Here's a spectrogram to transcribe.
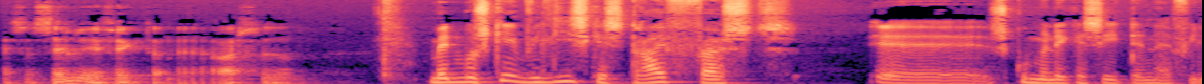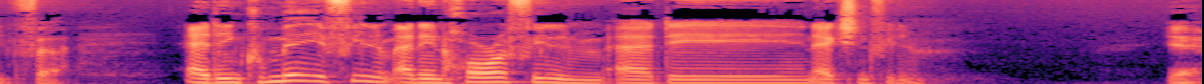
altså selve effekterne er ret fede. Men måske vi lige skal strejfe først, øh, skulle man ikke have set den her film før. Er det en komediefilm? Er det en horrorfilm? Er det en actionfilm? Ja,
